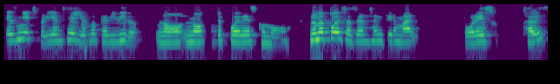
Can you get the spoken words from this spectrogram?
es mi experiencia y es lo que he vivido. No, no te puedes como, no me puedes hacer sentir mal por eso, ¿sabes?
